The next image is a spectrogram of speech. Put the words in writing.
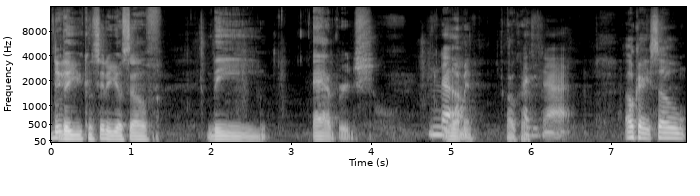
Do you consider yourself the average No, woman? Okay. I Okay. do not. Okay, so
